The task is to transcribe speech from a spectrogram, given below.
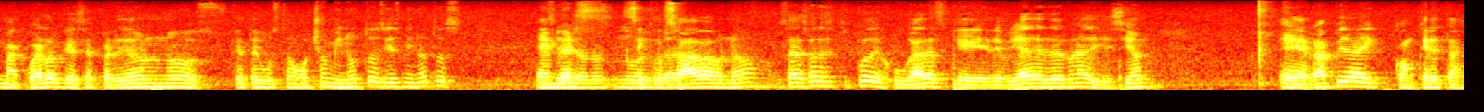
me acuerdo que se perdieron unos, ¿qué te gustan? ¿8 minutos, 10 minutos? En Sí, ver no, no, no si cruzaba o no. O sea, son ese tipo de jugadas que debería de ser una decisión eh, rápida y concreta.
